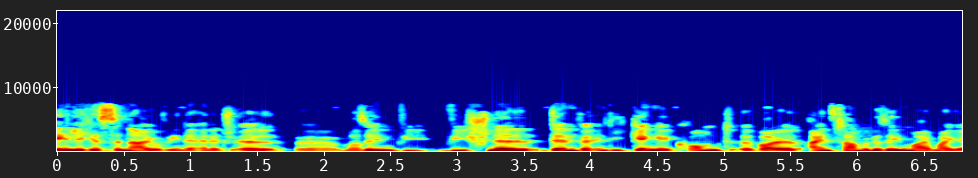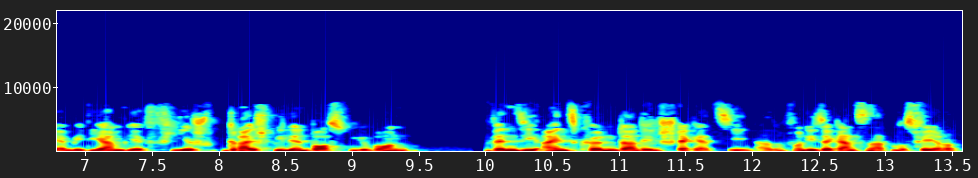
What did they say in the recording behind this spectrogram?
ähnliches Szenario wie in der NHL. Äh, mal sehen, wie, wie schnell Denver in die Gänge kommt, äh, weil eins haben wir gesehen bei Miami, die haben hier vier, drei Spiele in Boston gewonnen. Wenn sie eins können, dann den Stecker ziehen, also von dieser ganzen Atmosphäre.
